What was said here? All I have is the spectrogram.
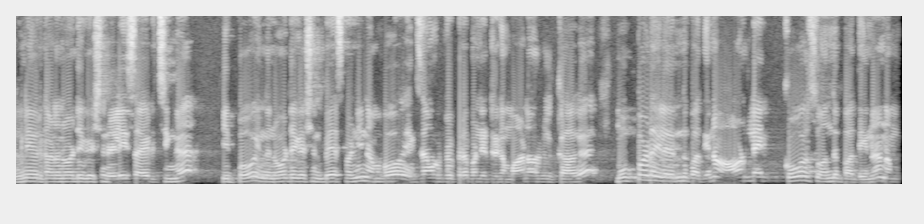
அக்னிவருக்கான நோட்டிபிகேஷன் ரிலீஸ் ஆயிடுச்சுங்க. இப்போ இந்த நோட்டிபிகேஷன் பேஸ் பண்ணி நம்ம எக்ஸாமுக்கு ப்ரிப்பேர் பண்ணிட்டு இருக்க மாணவர்களுக்காக முப்படையில இருந்து பாத்தீங்கன்னா ஆன்லைன் கோர்ஸ் வந்து பாத்தீங்கன்னா நம்ம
